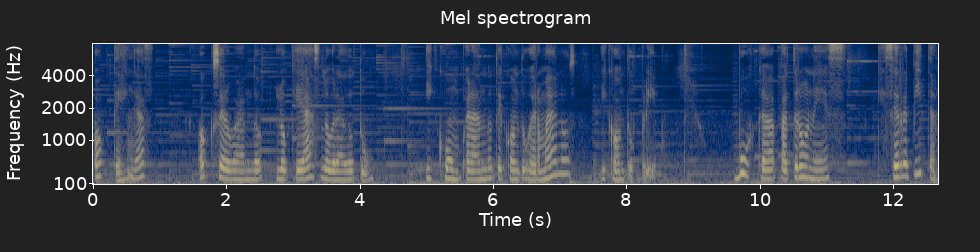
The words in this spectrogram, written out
obtengas observando lo que has logrado tú y comparándote con tus hermanos y con tus primos. Busca patrones que se repitan,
